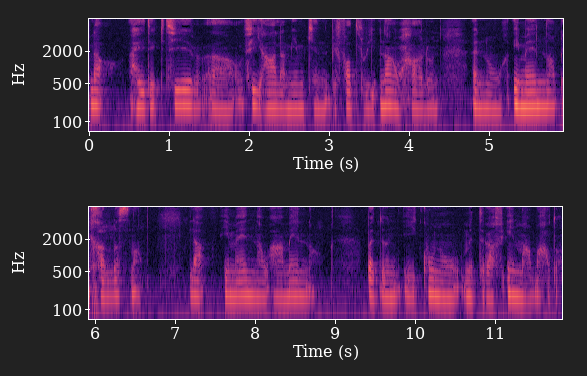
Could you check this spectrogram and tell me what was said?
لا هيدي كتير آه، في عالم يمكن بفضلوا يقنعوا حالهم إنه إيماننا بخلصنا. لا إيماننا وأعمالنا بدهم يكونوا مترافقين مع بعضهم.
